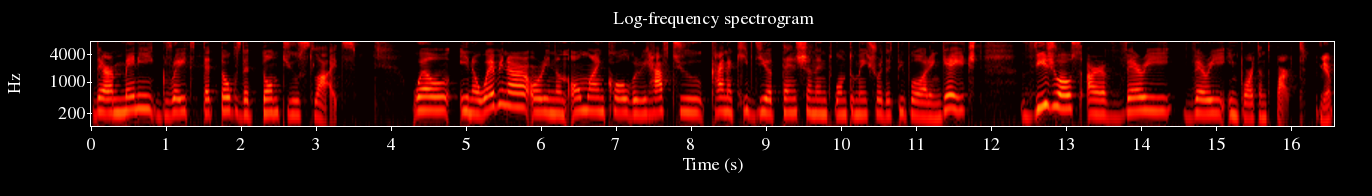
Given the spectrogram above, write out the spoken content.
there are many great TED talks that don't use slides. Well, in a webinar or in an online call where we have to kind of keep the attention and want to make sure that people are engaged, visuals are a very, very important part yep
